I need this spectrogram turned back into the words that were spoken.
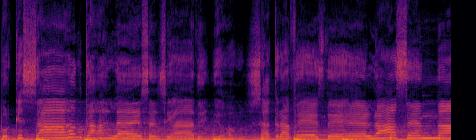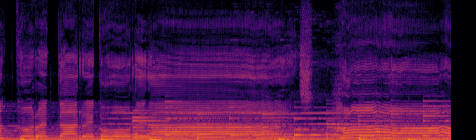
porque santa la esencia de Dios, a través de la senda correcta recorrerás. Ah,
